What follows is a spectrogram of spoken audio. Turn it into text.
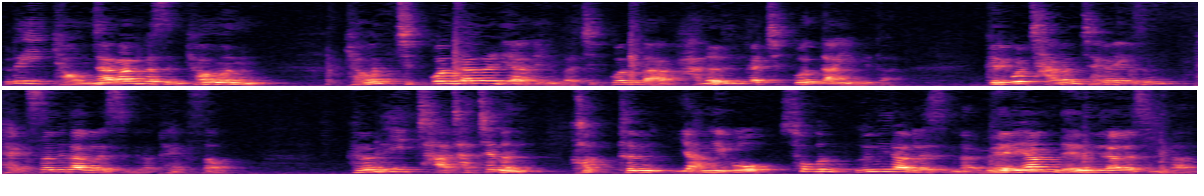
근데 이 경자라는 것은 경은 경은 집권당을 이야기합니다. 집권당, 하늘이니까 집권당입니다. 그리고 자는 제가 이것은 백성이라고 그랬습니다. 백성. 그런데 이 자 자체는 겉은 양이고 속은 음이라고 그랬습니다. 외양 내음이라고 했습니다.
